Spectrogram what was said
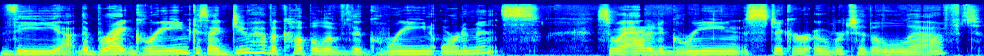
the, uh, the bright green because I do have a couple of the green ornaments. So I added a green sticker over to the left.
